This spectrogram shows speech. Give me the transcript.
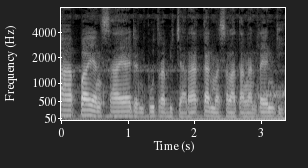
apa yang saya dan Putra bicarakan masalah tangan Randy.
